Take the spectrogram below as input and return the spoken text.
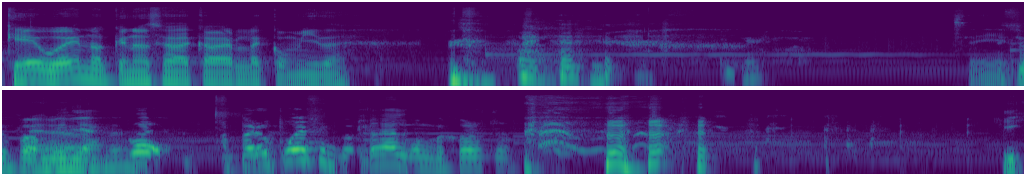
Qué bueno que no se va a acabar la comida. Sí, Y su familia. no. "Pu- Pero puedes encontrar algo mejor. Sof". ¿Y,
